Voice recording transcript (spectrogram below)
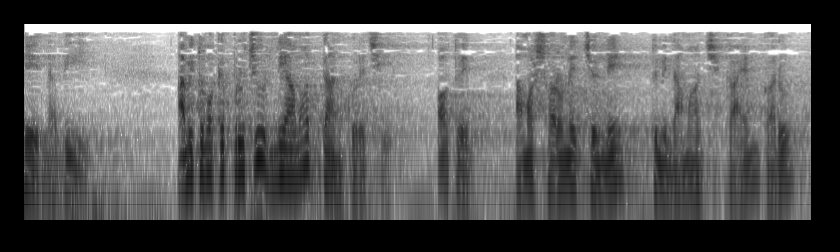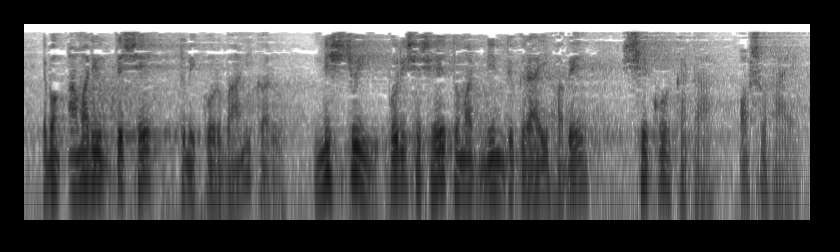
হে নবী, আমি তোমাকে প্রচুর নিয়ামত দান করেছি। অতএব আমার স্মরণের জন্য তুমি নামাজ কায়েম করো এবং আমারই উদ্দেশ্যে তুমি কোরবানি করো। নিশ্চয়ই পরিশেষে তোমার নিন্দুকরাই হবে শেকড় কাটা অসহায়।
